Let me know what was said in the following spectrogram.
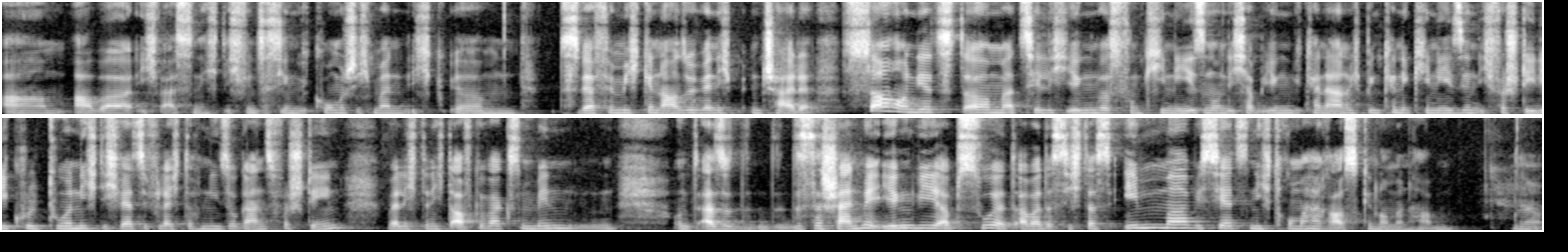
Ähm, aber ich weiß nicht, ich finde das irgendwie komisch. Ich meine, ich, ähm, das wäre für mich genauso, wie wenn ich entscheide, so und jetzt ähm, erzähle ich irgendwas von Chinesen und ich habe irgendwie keine Ahnung, ich bin keine Chinesin, ich verstehe die Kultur nicht, ich werde sie vielleicht auch nie so ganz verstehen, weil ich da nicht aufgewachsen bin. Und also das erscheint mir irgendwie absurd, aber dass sich das immer bis jetzt nicht drum herausgenommen haben. Ja.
